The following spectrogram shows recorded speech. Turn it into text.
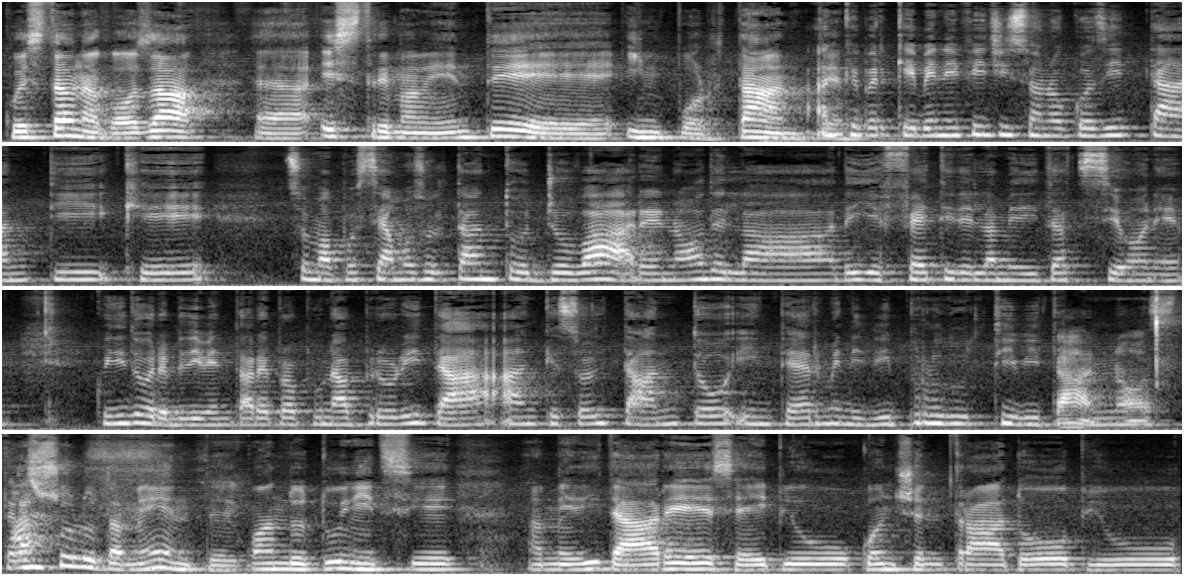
Questa è una cosa eh, estremamente importante. Anche perché i benefici sono così tanti che insomma possiamo soltanto giovare no, della, degli effetti della meditazione quindi dovrebbe diventare proprio una priorità anche soltanto in termini di produttività nostra. Assolutamente, quando tu inizi a meditare sei più concentrato, più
